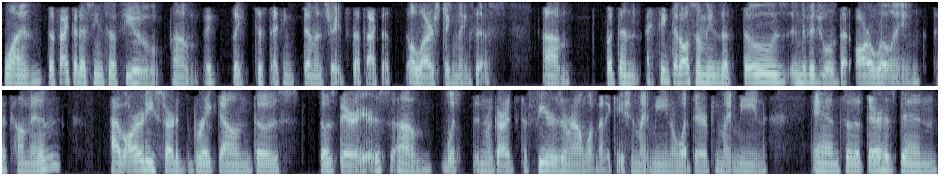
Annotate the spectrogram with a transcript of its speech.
one, the fact that I've seen so few, um, it, like just I think demonstrates the fact that a large stigma exists. Um, but then I think that also means that those individuals that are willing to come in have already started to break down those those barriers um, with in regards to fears around what medication might mean or what therapy might mean, and so that there has been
